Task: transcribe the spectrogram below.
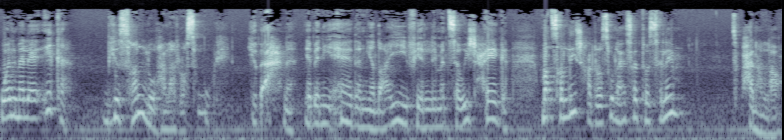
والملائكة بيصلوا على الرسول. يبقى إحنا يا بني آدم يا ضعيف يا اللي ما تسويش حاجة. ما تصليش على الرسول عليه الصلاة والسلام. سبحان الله.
